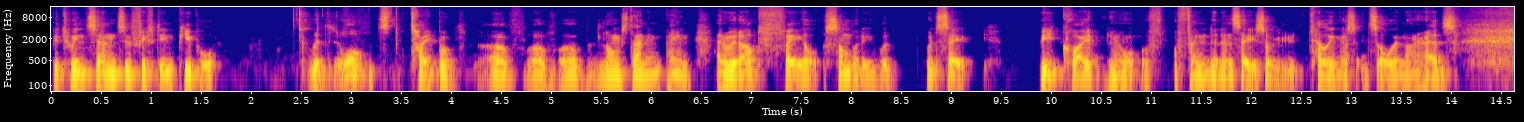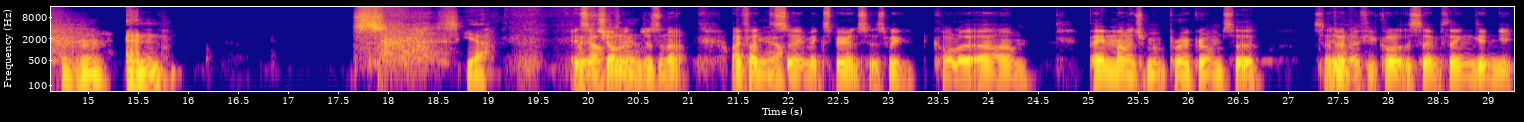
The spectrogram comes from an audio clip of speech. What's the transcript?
between ten to fifteen people with all type of of of, of long-standing pain, and without fail, somebody would would say be quite you know off- offended and say so you're telling us it's all in our heads Mhm. and yeah It's a challenge, fail. isn't it? I've had Yeah. the same experiences. We call it um, pain management programs. So, so I don't know if you call it the same thing. And you,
